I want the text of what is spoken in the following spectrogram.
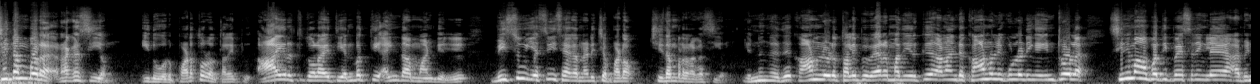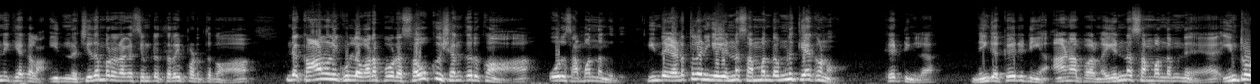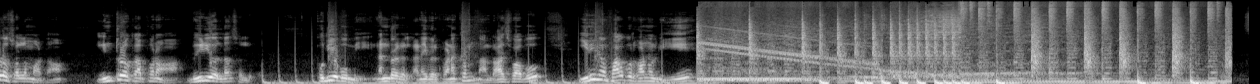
சிதம்பர ரகசியம். இது ஒரு படத்தோட தலைப்பு. ஆயிரத்தி தொள்ளாயிரத்தி எண்பத்தி ஐந்தாம் ஆண்டில் விசு எஸ் வி சேகர் நடித்த படம் சிதம்பர ரகசியம். என்னங்க இது? காணொலியோட தலைப்பு வேற மாதிரி இருக்கு. ஆனால் இந்த காணொலிக்குள்ள நீங்க இன்ட்ரோல சினிமாவை பத்தி பேசுறீங்களே அப்படின்னு கேட்கலாம். இந்த சிதம்பர ரகசியம் திரைப்படத்துக்கும் இந்த காணொலிக்குள்ள வரப்போற சவுக்கு சங்கருக்கும் ஒரு சம்பந்தம் இது. இந்த இடத்துல நீங்க என்ன சம்பந்தம்னு கேட்கணும். கேட்டிங்களா? நீங்க கேட்டுட்டீங்க. ஆனா பாருங்க என்ன சம்பந்தம்னு இன்ட்ரோல சொல்ல மாட்டோம். இன்ட்ரோக்கு அப்புறம் வீடியோவில் தான் சொல்லுவோம். புதிய பூமி. நண்பர்கள் அனைவருக்கும் வணக்கம். நான் ராஜ்பாபு. இனி நான் பார்க்க போகிற காணொலி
